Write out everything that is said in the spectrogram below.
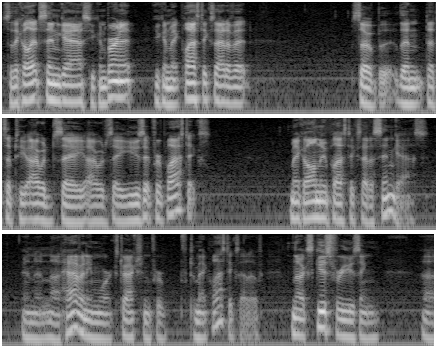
So they call that syngas. You can burn it, you can make plastics out of it. So then that's up to you. I would say I would say use it for plastics. Make all new plastics out of syngas and then not have any more extraction for to make plastics out of. No excuse for using uh,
